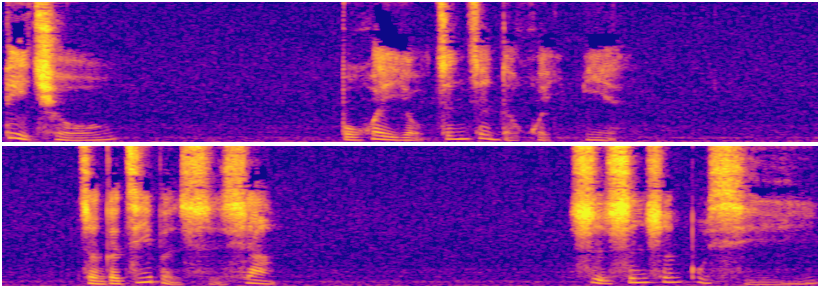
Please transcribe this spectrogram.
地球不会有真正的毁灭，整个基本实相是生生不息，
